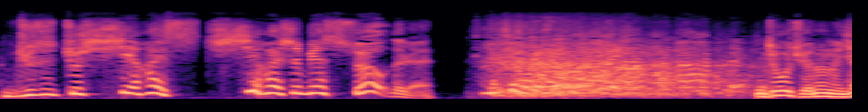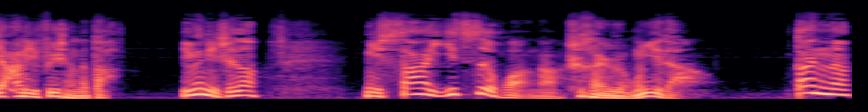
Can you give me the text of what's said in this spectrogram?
你就是就陷害陷害身边所有的人，你就会觉得呢压力非常的大，因为你知道，你撒一次谎啊是很容易的，但呢，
